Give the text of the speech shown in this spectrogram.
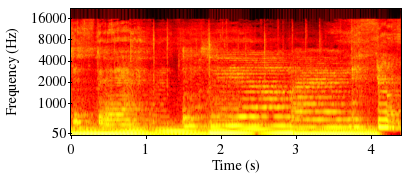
just left there into your mind.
